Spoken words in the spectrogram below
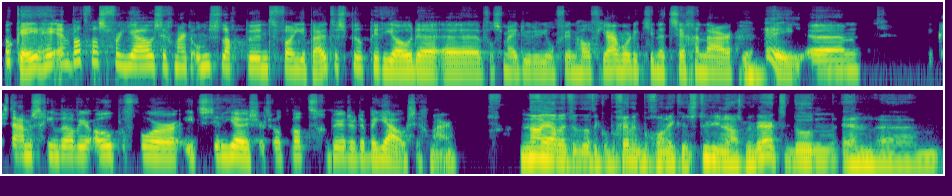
Oké, okay, hey, en wat was voor jou zeg maar het omslagpunt van je buitenspeelperiode? Uh, volgens mij duurde die ongeveer een half jaar, hoorde ik je net zeggen, naar ja. hey, um, ik sta misschien wel weer open voor iets serieuzers. Wat, wat gebeurde er bij jou, zeg maar? Nou ja, dat, dat ik op een gegeven moment begon ik een studie naast mijn werk te doen. En um,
